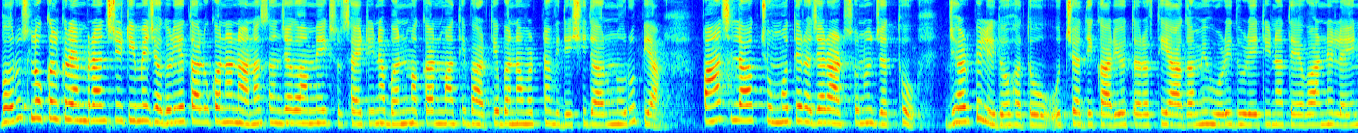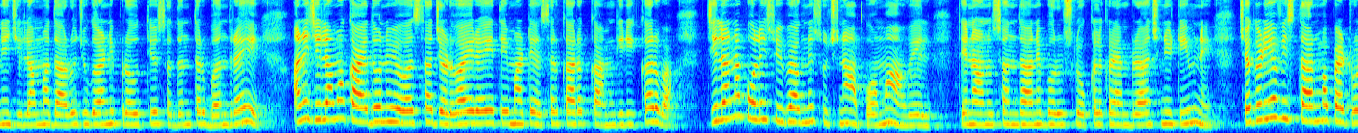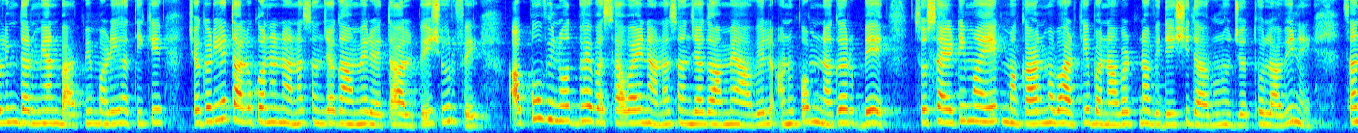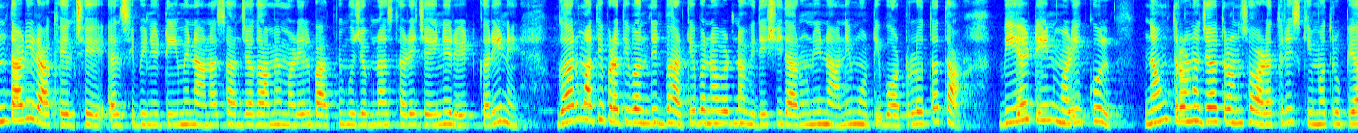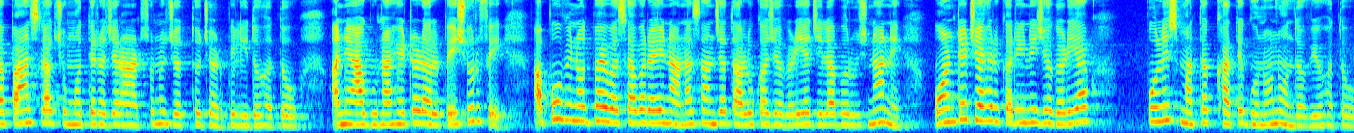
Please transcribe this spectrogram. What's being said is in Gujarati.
ભરૂચ લોકલ ક્રાઇમ બ્રાન્ચની ટીમે ઝઘડિયા તાલુકાના નાના સંજા ગામે એક સોસાયટીના બંધ મકાનમાંથી ભારતીય બનાવટના વિદેશી દારૂનો રૂપિયા પાંચ લાખ ચુમ્મોતેર હજાર આઠસોનો જથ્થો ઝડપી લીધો હતો. ઉચ્ચ અધિકારીઓ તરફથી આગામી હોળી ધૂળેટીના તહેવારને લઈને જિલ્લામાં દારૂ જુગારની પ્રવૃત્તિઓ સદંતર બંધ રહે અને જિલ્લામાં કાયદો અને વ્યવસ્થા જળવાઈ રહે તે માટે અસરકારક કામગીરી કરવા જિલ્લાના પોલીસ વિભાગને સૂચના આપવામાં આવેલ. તેના અનુસંધાને ભરૂચ લોકલ ક્રાઇમ બ્રાન્ચની ટીમને ઝઘડિયા વિસ્તારમાં પેટ્રોલિંગ દરમિયાન બાતમી મળી હતી કે ઝઘડિયા તાલુકાના નાના સંજા ગામે રહેતા અલ્પેશ ઉર્ફે અપુ વિનોદભાઈ વસાવાએ નાના સંજા ગામે આવેલ અનુપમ નગર બે સોસાયટીમાં એક મકાનમાં ભારતીય બનાવટના વિદેશી દારૂનો જથ્થો લાવીને સંતાડી રાખેલ છે. એલસીબીની ટીમે નાના સાંજા ગામે મળેલ બાતમી મુજબના સ્થળે જઈને રેડ કરીને ઘરમાંથી પ્રતિબંધિત ભારતીય બનાવટના વિદેશી દારૂની નાની મોટી બોટલો તથા બીએટીન ટીન મળી કુલ નવ ત્રણ હજાર ત્રણસો આડત્રીસ કિંમત રૂપિયા પાંચ લાખ ચુમ્મોતેર હજાર આઠસોનો જથ્થો ઝડપી લીધો હતો. અને આ ગુના હેઠળ અલ્પેશ ઉર્ફે અપુ વિનોદભાઈ વસાવા રહે નાના સાંજા તાલુકા ઝઘડિયા જિલ્લા ભરૂચનાને વોન્ટેડ જાહેર કરીને ઝઘડિયા પોલીસ મથક ખાતે ગુનો નોંધાવ્યો હતો.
